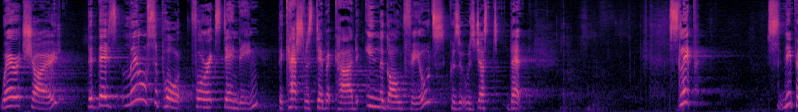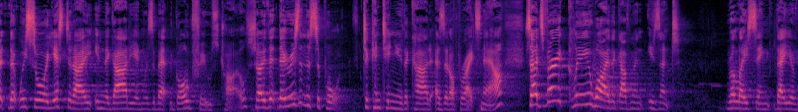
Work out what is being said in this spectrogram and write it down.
where it showed that there's little support for extending the cashless debit card in the goldfields, because it was just that slip snippet that we saw yesterday in The Guardian was about the goldfields trial, so that there isn't the support to continue the card as it operates now. So it's very clear why the government isn't releasing the,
